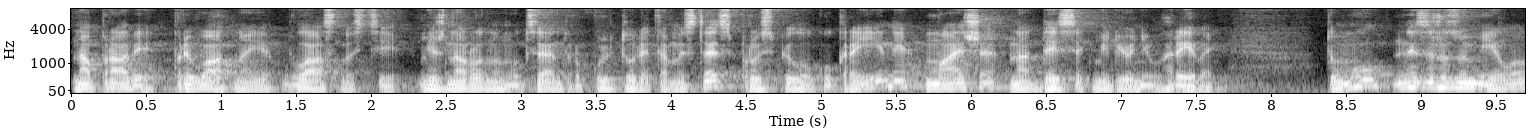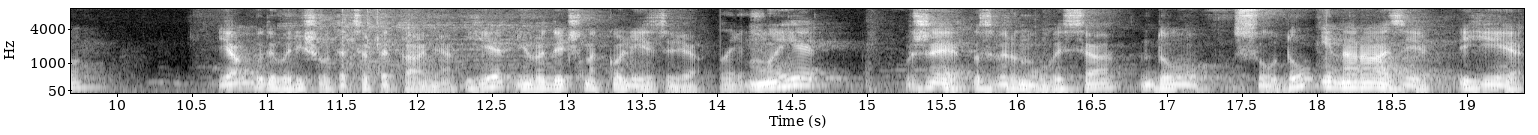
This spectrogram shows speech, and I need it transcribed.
на праві приватної власності Міжнародному центру культури та мистецтв профспілок України майже на 10 мільйонів гривень. Тому незрозуміло, як буде вирішувати це питання. Є юридична колізія. Ми вже звернулися до суду, і наразі є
